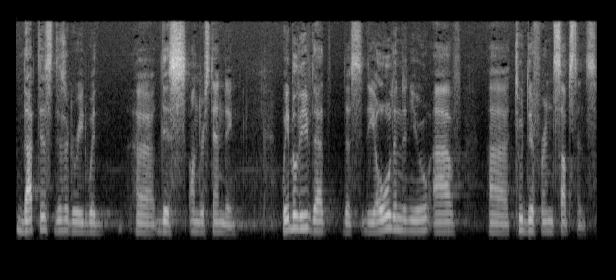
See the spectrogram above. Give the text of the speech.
Baptists disagreed with uh, this understanding. We believe that this, the old and the new have uh, two different substances.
